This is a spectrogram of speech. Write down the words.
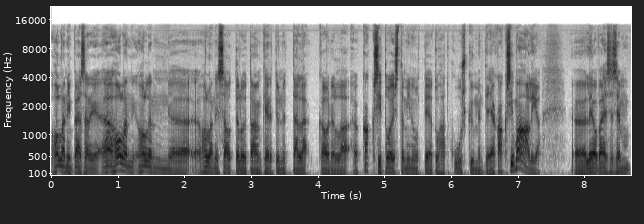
Hollannin, pääsarja, äh, Hollannin, Hollannin, äh, Hollannissa otteluita on kertynyt tällä kaudella 12 minuuttia, 1060 ja kaksi maalia. Leo Väisäsen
